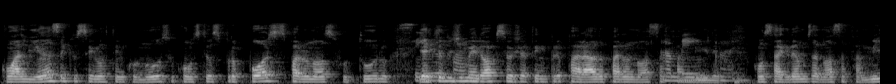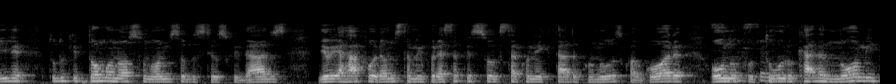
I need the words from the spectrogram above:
com a aliança que o Senhor tem conosco, com os teus propósitos para o nosso futuro Sim, e aquilo de melhor que o Senhor já tem preparado para a nossa Amém, família. Pai. Consagramos a nossa família, tudo que toma o nosso nome sob os teus cuidados. Eu e a Rafa oramos também por essa pessoa que está conectada conosco agora ou no Sim, futuro, cada nome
